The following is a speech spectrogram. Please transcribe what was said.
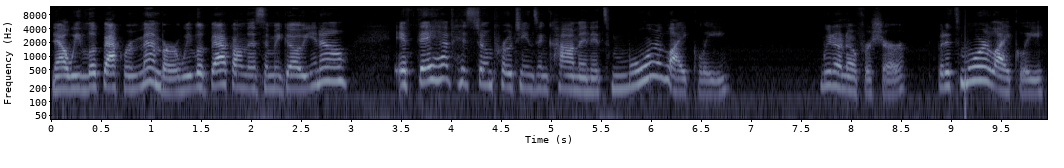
Now we look back, remember, we look back on this and we go, you know, if they have histone proteins in common, it's more likely, we don't know for sure, but it's more likely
